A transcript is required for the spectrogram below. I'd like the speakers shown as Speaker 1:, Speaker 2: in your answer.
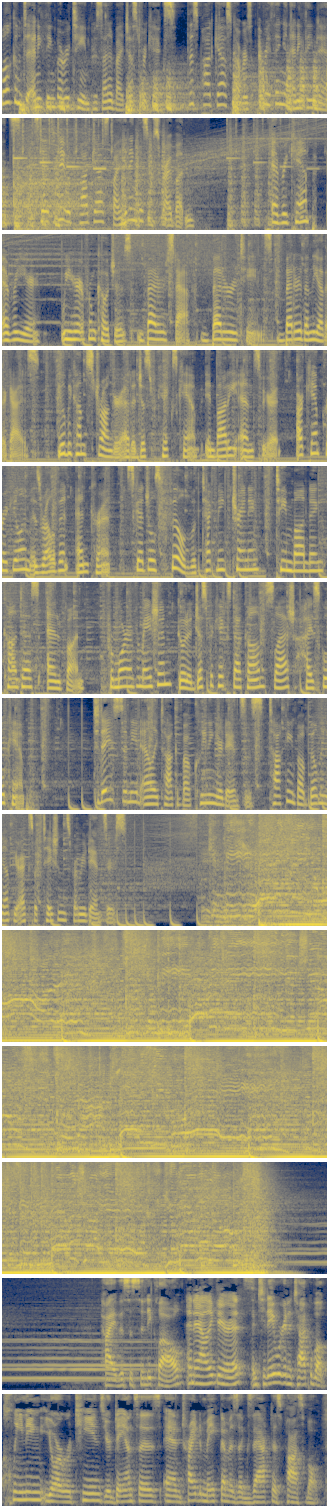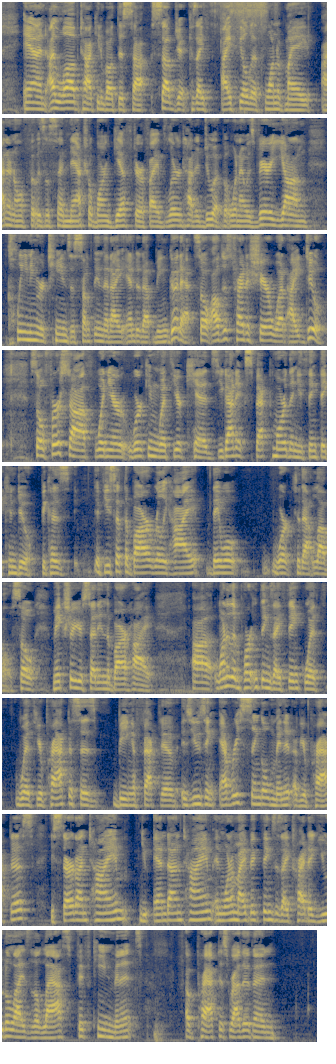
Speaker 1: Welcome to Anything But Routine, presented by Just for Kicks. This podcast covers everything and anything dance. Stay up to date with the podcast by hitting the subscribe button. Every camp, every year, we hear it from coaches better staff, better routines, better than the other guys. You'll become stronger at a Just for Kicks camp in body and spirit. Our camp curriculum is relevant and current. Schedules filled with technique training, team bonding, contests, and fun. For more information, go to justforkicks.com slash high school camp. Today, Cindy and Ellie talk about cleaning your dances, talking about building up your expectations from your dancers.
Speaker 2: Hi, this is Cindy Clow.
Speaker 3: and Allie Garrett's.
Speaker 2: And today we're going to talk about cleaning your routines, your dances, and trying to make them as exact as possible. And I love talking about this su- subject because I, I feel that's one of my, I don't know if it was just a natural born gift or if I've learned how to do it, but when I was very young, cleaning routines is something that I ended up being good at. So I'll just try to share what I do. So, first off, when you're working with your kids, you got to expect more than you think they can do because if you set the bar really high, they will work to that level. So, make sure you're setting the bar high. Uh, one of the important things I think with with your practices being effective is using every single minute of your practice. You start on time, you end on time, and one of my big things is I try to utilize the last 15 minutes of practice rather than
